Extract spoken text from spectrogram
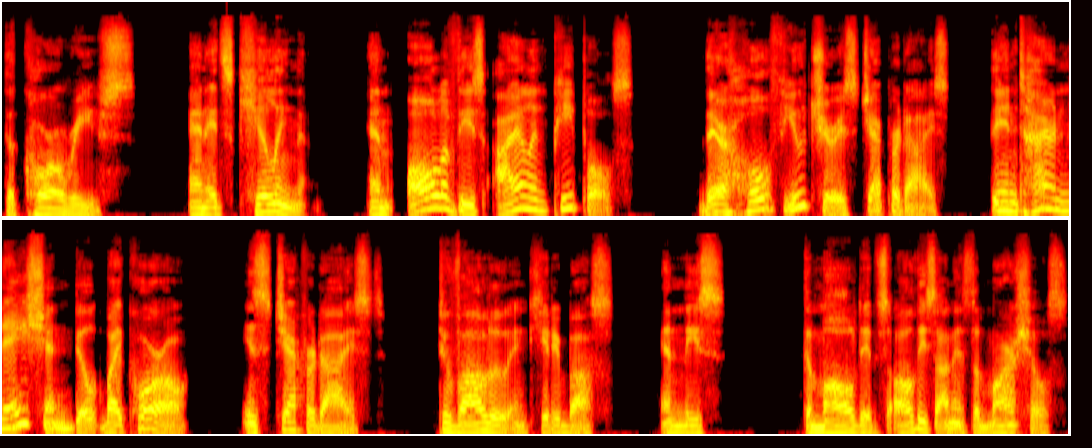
the coral reefs and it's killing them. And all of these island peoples, their whole future is jeopardized. The entire nation built by coral is jeopardized. Tuvalu and Kiribati and these, the Maldives, all these islands, the Marshalls,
